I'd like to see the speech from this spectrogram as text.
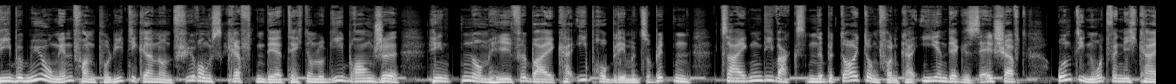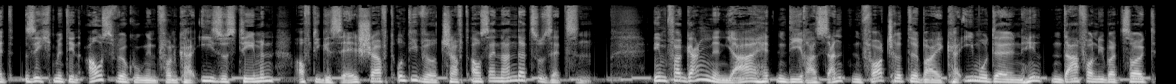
Die Bemühungen von Politikern und Führungskräften der Technologiebranche, Hinton um Hilfe bei KI-Problemen zu bitten, zeigen die wachsende Bedeutung von KI in der Gesellschaft und die Notwendigkeit, sich mit den Auswirkungen von KI-Systemen auf die Gesellschaft und die Wirtschaft auseinanderzusetzen. Im vergangenen Jahr hätten die rasanten Fortschritte bei KI-Modellen Hinton davon überzeugt,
